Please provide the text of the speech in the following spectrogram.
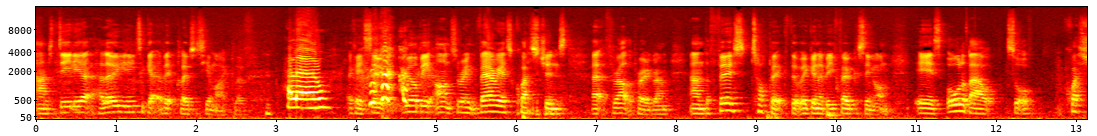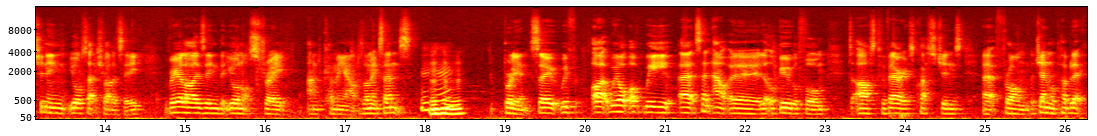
And Delia, hello. You need to get a bit closer to your mic, love. Hello. Okay, so we'll be answering various questions uh, throughout the program, and the first topic that we're going to be focusing on is all about sort of questioning your sexuality, realizing that you're not straight, and coming out. Does that make sense? Mm-hmm. Brilliant. So we've uh, we all, we uh, sent out a little Google form to ask for various questions uh, from the general public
